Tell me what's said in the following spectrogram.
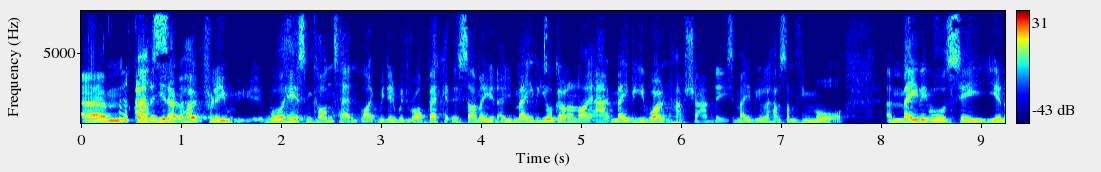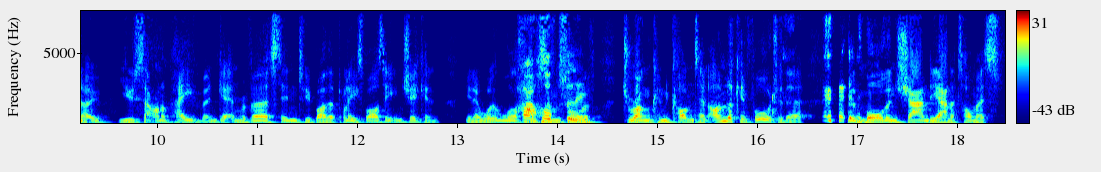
Um, and you know, hopefully we'll hear some content like we did with Rob Beckett this summer. You know, maybe you'll go on a night out, maybe you won't have shandies, maybe you'll have something more, and maybe we'll see you know you sat on a pavement getting reversed into by the police whilst eating chicken. You know, we'll, we'll have some sort Oh, of drunken content. I'm looking forward to the the more than shandy Anna Thomas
